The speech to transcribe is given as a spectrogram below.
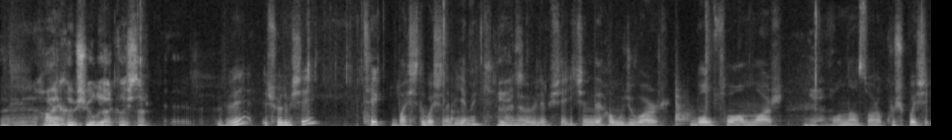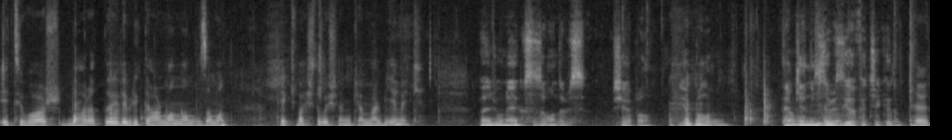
e, harika bir şey oluyor arkadaşlar. Ve şöyle bir şey tek başlı başına bir yemek. Evet. Yani öyle bir şey içinde havucu var, bol soğan var. Yani Ondan sonra kuşbaşı eti var. Baharatlarıyla birlikte harmanlandığı zaman Tek başlı başına mükemmel bir yemek. Bence onu en kısa zamanda biz şey yapalım. Yapalım. hem Tamam, kendimize bir inşallah. ziyafet çekelim. Evet.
